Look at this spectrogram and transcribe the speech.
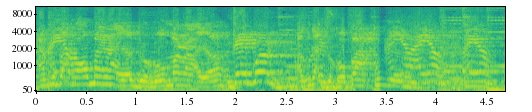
Aku tak nak ya, jaga omah nak ya. Nggih, Pun. Aku tak jaga paku Ayo, ayo, ayo.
